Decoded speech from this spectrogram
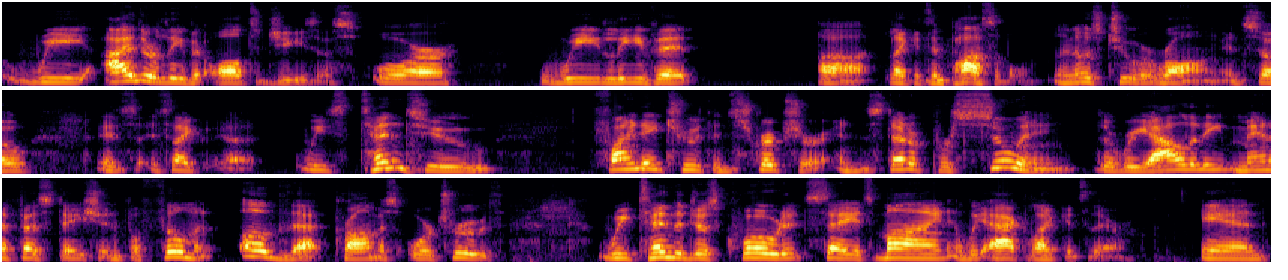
we either leave it all to Jesus or we leave it uh, like it's impossible, and those two are wrong. And so it's it's like uh, we tend to find a truth in Scripture, and instead of pursuing the reality, manifestation, and fulfillment of that promise or truth, we tend to just quote it, say it's mine, and we act like it's there. And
